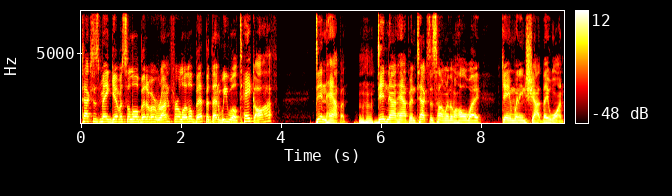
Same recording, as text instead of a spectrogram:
Texas may give us a little bit of a run for a little bit, but then we will take off. Didn't happen. Mm-hmm. Did not happen. Texas hung with them the whole way. Game winning shot. They won.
